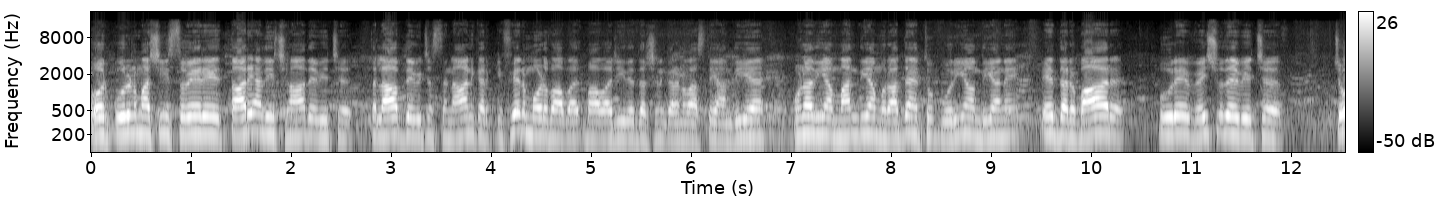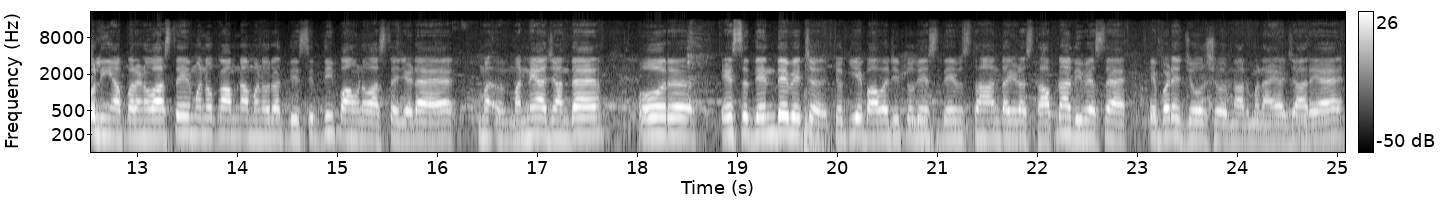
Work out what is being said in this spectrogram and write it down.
ਔਰ ਪੂਰਨਮਾਸ਼ੀ ਸਵੇਰੇ ਤਾਰਿਆਂ ਦੀ ਛਾਂ ਦੇ ਵਿੱਚ, ਤਲਾਬ ਦੇ ਵਿੱਚ ਸਨਾਨ ਕਰਕੇ ਫਿਰ ਮੋੜ ਬਾਬਾ ਬਾਬਾ ਜੀ ਦੇ ਦਰਸ਼ਨ ਕਰਨ ਵਾਸਤੇ ਆਂਦੀ ਹੈ। ਉਹਨਾਂ ਦੀਆਂ ਮਨ ਦੀਆਂ ਮੁਰਾਦਾਂ ਇੱਥੋਂ ਪੂਰੀਆਂ ਹੁੰਦੀਆਂ ਨੇ। ਇਹ ਦਰਬਾਰ ਪੂਰੇ ਵਿਸ਼ਵ ਦੇ ਵਿੱਚ ਝੋਲੀਆਂ ਭਰਨ ਵਾਸਤੇ, ਮਨੋਕਾਮਨਾ ਮਨੋਰਥ ਦੀ ਸਿੱਧੀ ਪਾਉਣ ਵਾਸਤੇ ਜਿਹੜਾ ਹੈ, ਮ- ਮੰਨਿਆ ਜਾਂਦਾ ਹੈ। ਔਰ ਇਸ ਦਿਨ ਦੇ ਵਿੱਚ, ਕਿਉਂਕਿ ਇਹ ਬਾਬਾ ਜੀਤੋ ਦੇ ਇਸ ਦੇਵਸਥਾਨ ਦਾ ਜਿਹੜਾ ਸਥਾਪਨਾ ਦਿਵਸ ਹੈ, ਇਹ ਬੜੇ ਜ਼ੋਰ ਸ਼ੋਰ ਨਾਲ ਮਨਾਇਆ ਜਾ ਰਿਹਾ ਹੈ।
